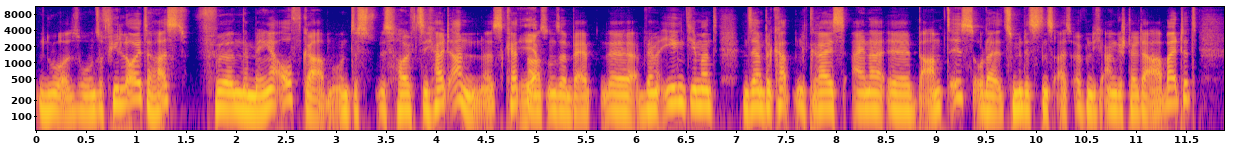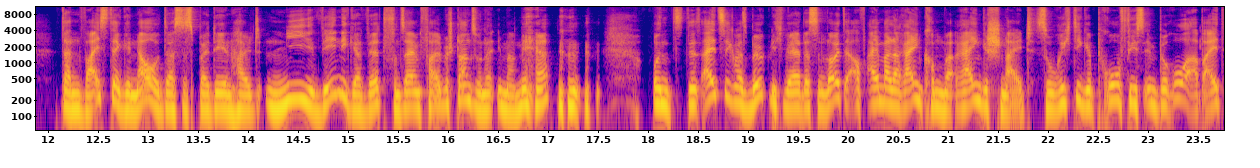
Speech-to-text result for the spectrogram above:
nur so und so viele Leute hast für eine Menge Aufgaben und das, das häuft sich halt an. Ne? Das kennt man ja. aus unserem, Be äh, wenn irgendjemand in seinem Bekanntenkreis einer äh, Beamt ist oder zumindestens als öffentlich Angestellter arbeitet, dann weiß der genau, dass es bei denen halt nie weniger wird von seinem Fallbestand, sondern immer mehr. Und das Einzige, was möglich wäre, dass Leute auf einmal da reinkommen, reingeschneit, so richtige Profis in Büroarbeit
